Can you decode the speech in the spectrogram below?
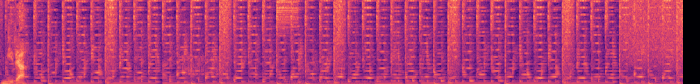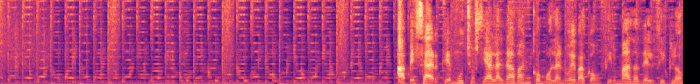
Mira. A pesar que muchos ya la daban como la nueva confirmada del ciclo,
